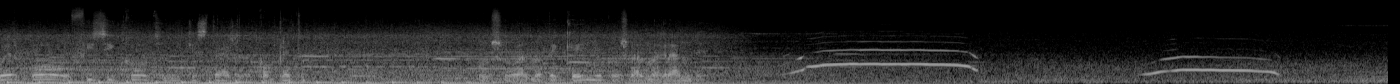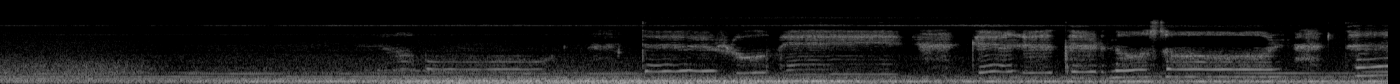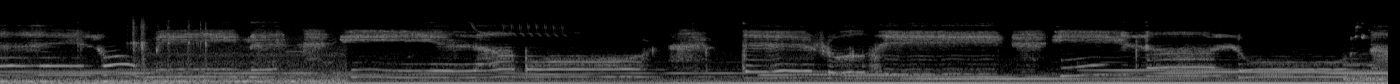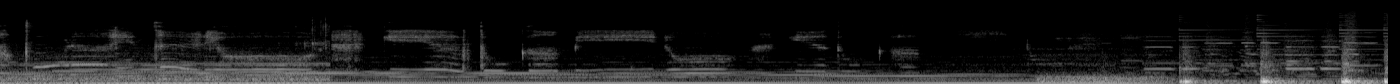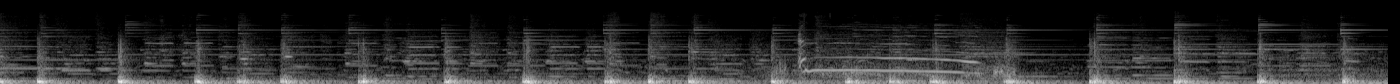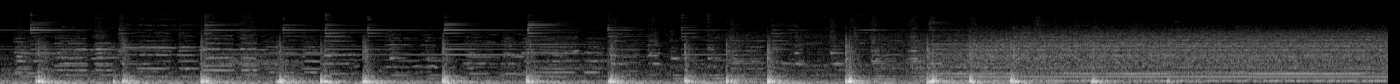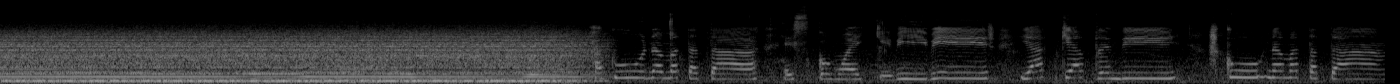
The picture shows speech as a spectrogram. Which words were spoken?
cuerpo físico tiene que estar completo, con su alma pequeño, con su alma grande. Hakuna Matata es como hay que vivir. Y aquí aprendí. Hakuna Matata.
